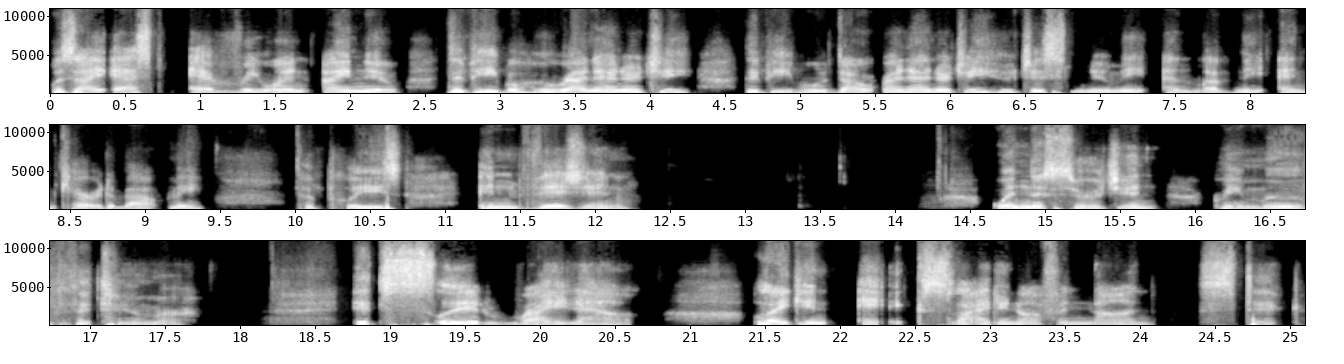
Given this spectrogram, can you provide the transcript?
was I asked everyone I knew, the people who run energy, the people who don't run energy, who just knew me and loved me and cared about me, to please envision when the surgeon removed the tumor. It slid right out like an egg sliding off a non-stick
